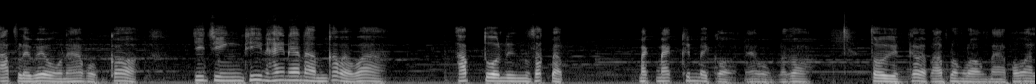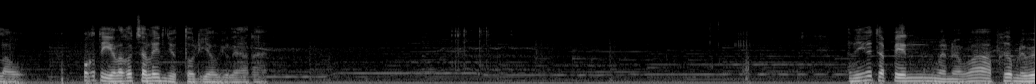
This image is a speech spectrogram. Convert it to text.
อัพเลเวลนะครับผมก็จริง ๆ ที่ให้แนะนำก็แบบว่า อัพตัวหนึ่งสักแบบแม็กแม็กขึ้นไปก่อนนะครับผมแล้วก็ตัวอื่นก็แบบอัพลองๆมา เพราะว่าเราปกติเราก็จะเล่นอยู่ตัวเดียวอยู่แล้วนะอันนี้ก็จะเป็นเหมือนแบบว่าเพิ่มเลเว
